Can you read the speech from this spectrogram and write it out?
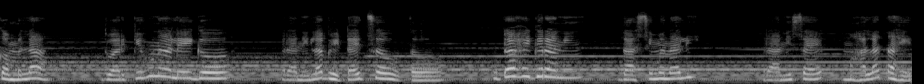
कमला. द्वारकेहून आले ग. राणीला भेटायचं होतं. कुठं आहे ग राणी? दासी म्हणाली. राणी साहेब महालात आहेत.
